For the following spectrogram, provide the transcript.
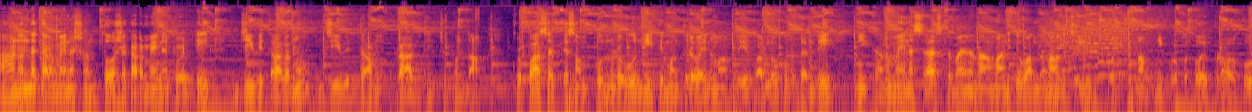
ఆనందకరమైన సంతోషకరమైనటువంటి జీవితాలను జీవిద్దాము. ప్రార్థించుకుందాం. కృపాసత్య సంపూర్ణుడవు నీతిమంతుడవైన మా ప్రియ పరలోకపు తండ్రి నీ ఘనమైన శ్రేష్టమైన నామానికి వందనాలు చెల్లించుకుంటున్నాం. నీ కృపతో ఇప్పటివరకు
